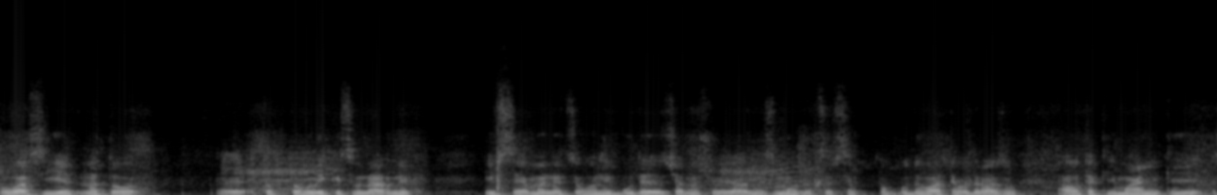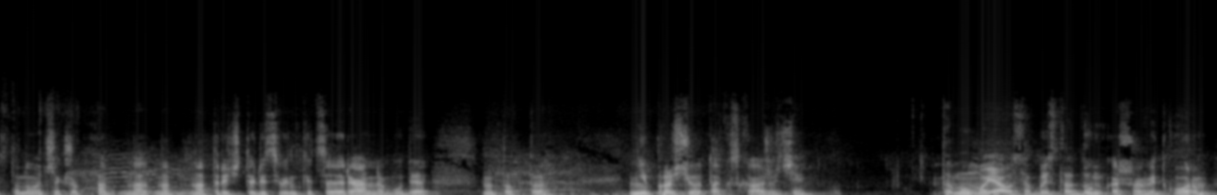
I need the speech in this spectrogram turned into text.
у вас є на то, тобто великий свинарник і все. У мене цього не буде. Звичайно, що я не зможу це все побудувати одразу. А отакий маленький станочок, щоб на, на, на 3-4 свинки, це реально буде, ну тобто, ні про що, так скажучи. Тому моя особиста думка, що відкорм,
